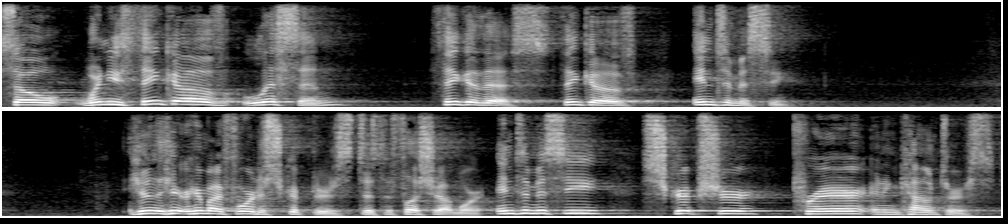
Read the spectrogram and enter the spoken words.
So when you think of listen, think of this. Think of intimacy. Here, here, here are my four descriptors just to flesh it out more intimacy, scripture, prayer, and encounters.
